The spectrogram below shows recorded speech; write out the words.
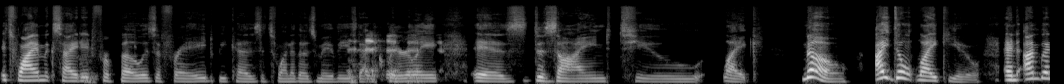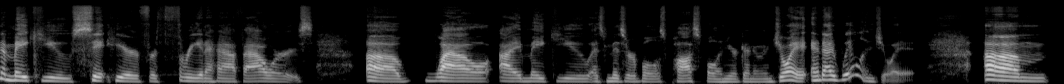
it's why I'm excited Mm. for Beau is Afraid because it's one of those movies that clearly is designed to like no I don't like you and I'm gonna make you sit here for three and a half hours uh while I make you as miserable as possible and you're going to enjoy it and I will enjoy it um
